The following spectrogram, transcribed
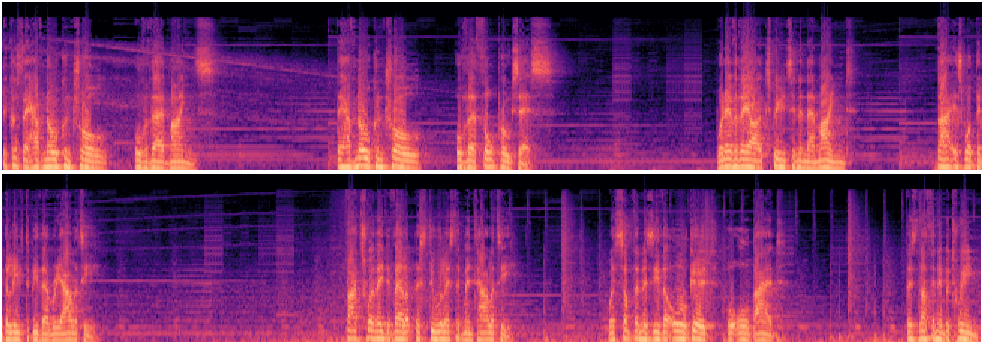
Because they have no control over their minds. They have no control over their thought process. Whatever they are experiencing in their mind, that is what they believe to be their reality. That's where they develop this dualistic mentality, where something is either all good or all bad. There's nothing in between.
